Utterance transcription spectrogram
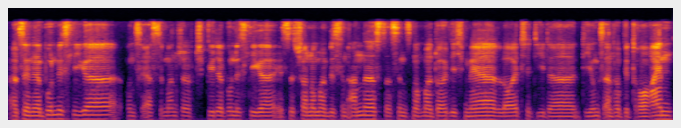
Also in der Bundesliga, unsere erste Mannschaft spielt der Bundesliga, ist es schon nochmal ein bisschen anders. Da sind es nochmal deutlich mehr Leute, die da die Jungs einfach betreuen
